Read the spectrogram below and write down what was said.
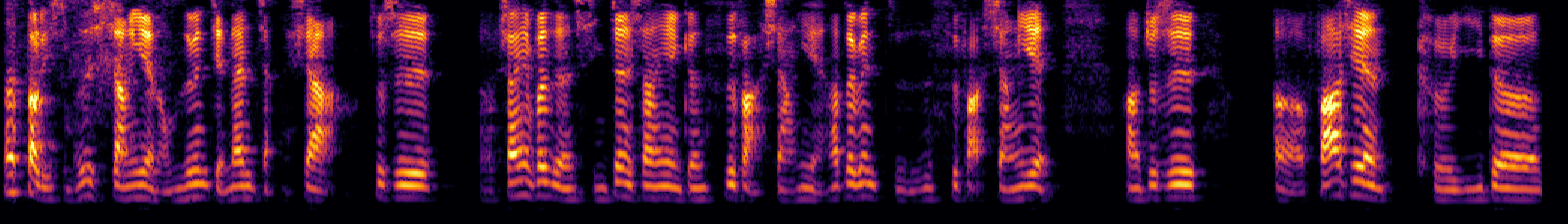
那到底什么是相验呢？我们这边简单讲一下。就是呃，相应分成行政相验跟司法相验。那这边指的是司法相验啊，就是呃，发现可疑的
